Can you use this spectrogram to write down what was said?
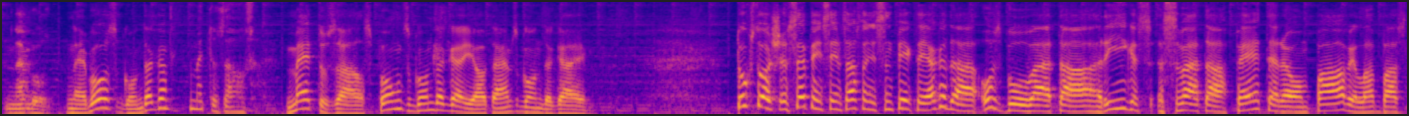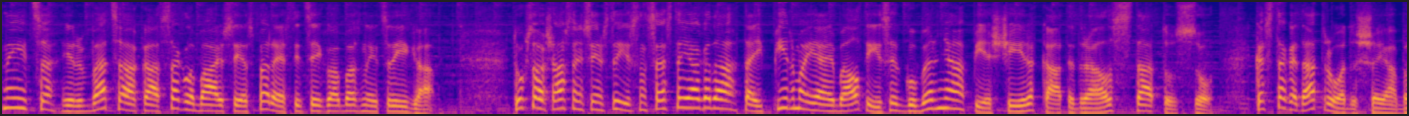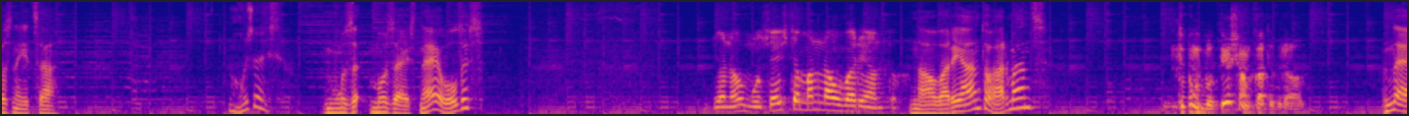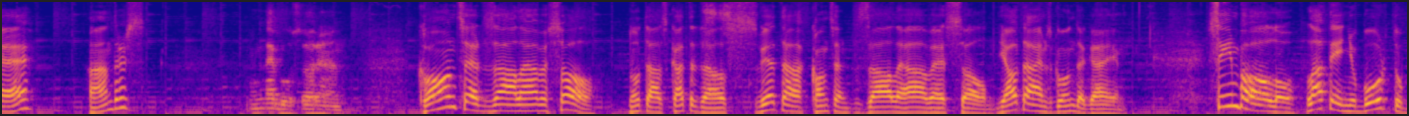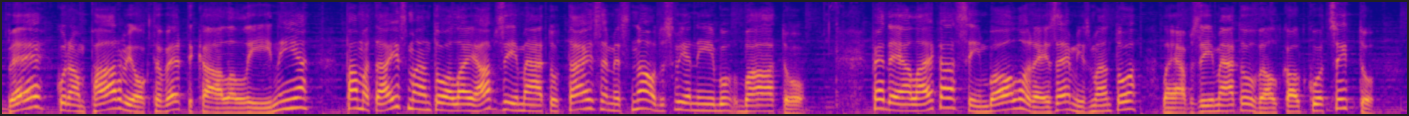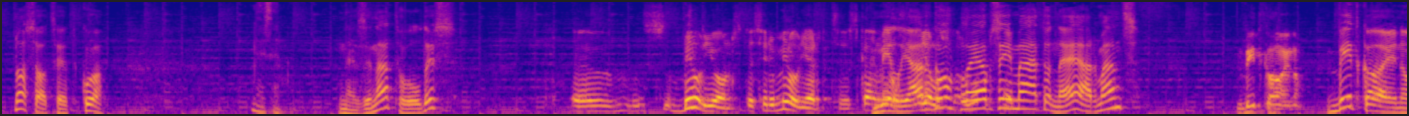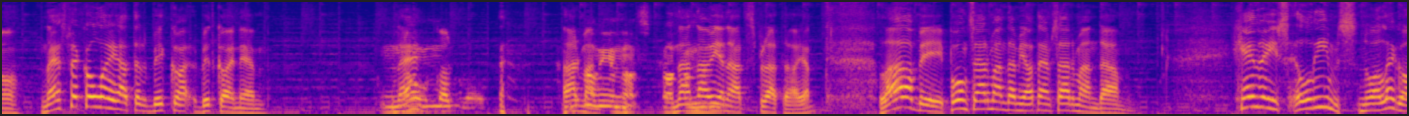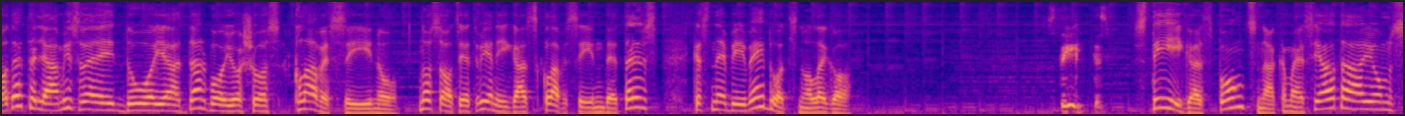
Nebūs. nebūs Gundaga. Metuzāls. Metuzāls punkts Gundagai. Jautājums Gundagai. 1785. gadā uzbūvētā Rīgas Svētā Pētera un Pāvila baznīca ir vecākā saglabājusies pareizticīgo baznīca Rīgā. 1836. gadā tai pirmajai Baltijas guberņā piešķīra katedrāles statusu. Kas tagad atrodas šajā baznīcā? Muzejs. Muze muzejs, ne Uldis? Jo nav muzejs, tam man nav variantu. Nav variantu, Armāns? Domāju, būtu tiešām katedrāle. Nē, Andris. Nebūs variantu. Koncerta zālē AVSOL. Nu, tās katedrālas vietā, koncerta zālē AVSOL. Jautājums Gundagai. Simbolu latīņu burtu B, kuram pārvilkta vertikāla līnija, pamatā izmanto, lai apzīmētu taizemes naudas vienību bātu. Pēdējā laikā simbolu reizēm izmanto, lai apzīmētu vēl kaut ko citu. Nosauciet, ko? Nezinu. Nezināt, Uldis. Uh, biljons, tas ir miljards. Ska, Miljardu, liels- lai apzīmētu, nē, Armāns. Bitcoinu. Bitcoinu. Nespekulējāt ar bitko bitkoiniem. Nē, Kalkulēt. Nav vienāds. Nav, nav vienāds prātā. Ja? Labi, punkts Armandam, jautājums Armandam. Henrijs Lims no LEGO detaļām izveidoja darbojošos klavesīnu. Nosauciet vienīgās klavesīnu detaļas, kas nebija veidotas no LEGO. Stīgas. Stīgas punkts. Nākamais jautājums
